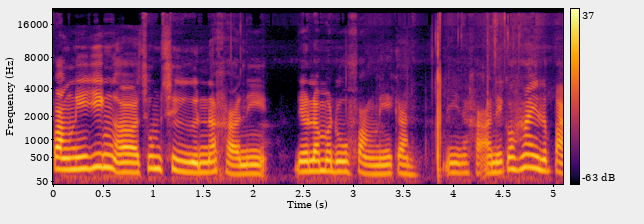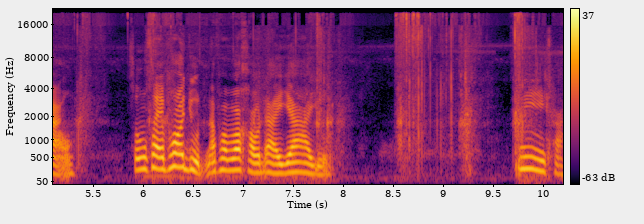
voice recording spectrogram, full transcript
ฝั่งนี้ยิ่งเอ่อชุ่มชื้นนะคะนี่เดี๋ยวเรามาดูฝั่งนี้กันนี่นะคะ อันนี้ก็ให้หรือเปล่า สงสัยพ่อหยุดนะเพราะว่าเขาไดายหญ้าอยู่ นี่ค่ะ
